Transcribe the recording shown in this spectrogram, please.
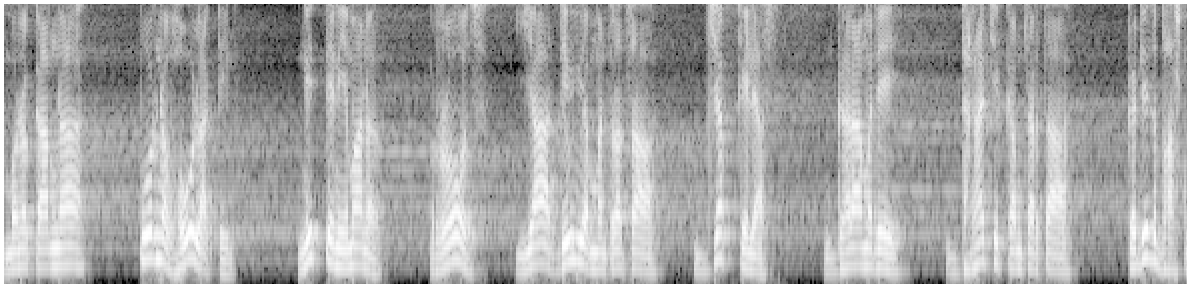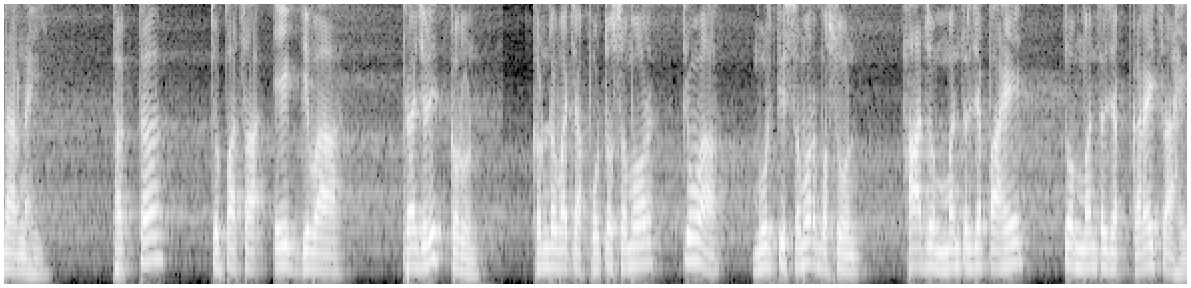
मनोकामना पूर्ण होऊ लागतील. नित्यनियमानं रोज या दिव्य मंत्राचा जप केल्यास घरामध्ये धनाची कमतरता कधीच भासणार नाही. फक्त तुपाचा एक दिवा प्रज्वलित करून खंडोबाच्या फोटोसमोर किंवा मूर्तीसमोर बसून हा जो मंत्रजप आहे तो मंत्रजप करायचा आहे.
